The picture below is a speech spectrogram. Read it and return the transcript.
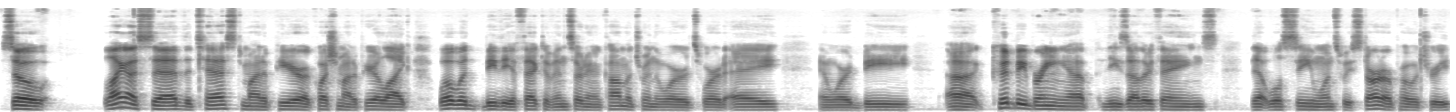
So like I said, the test might appear, a question might appear like, what would be the effect of inserting a comma between the words word A and word B uh, could be bringing up these other things that we'll see once we start our poetry,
